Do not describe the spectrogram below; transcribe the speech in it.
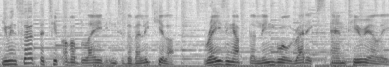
you insert the tip of a blade into the vallecula, raising up the lingual radix anteriorly.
